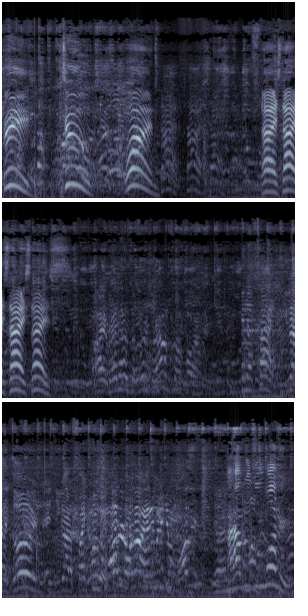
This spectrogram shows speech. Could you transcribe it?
Three, two, one. Nice, nice, nice, nice. All right, Red has the first round so far. Enough time. You gotta go and, and you gotta fight through it. Water or not? Anybody give him water? I have no more water.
